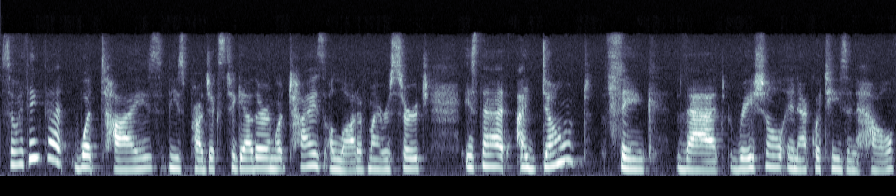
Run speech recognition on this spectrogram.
So I think that what ties these projects together and what ties a lot of my research is that I don't think that racial inequities in health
